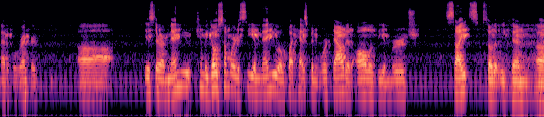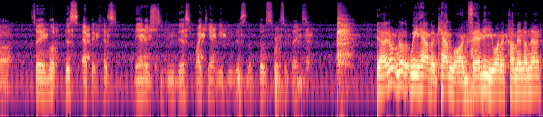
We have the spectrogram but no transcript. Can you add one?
medical record? Uh, is there a menu? Can we go somewhere to see a menu of what has been worked out at all of the emerge sites, so that we can uh, say, look, this epic has managed to do this? Why can't we do this? Those sorts of things. Yeah, I don't know that we have a catalog. Sandy, you want to comment on that?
